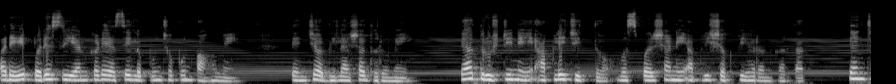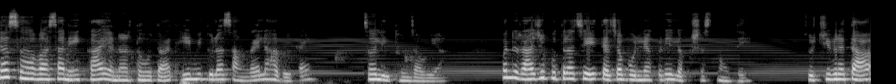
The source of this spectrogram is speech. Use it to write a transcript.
अरे बरे स्त्रियांकडे असे लपून छपून पाहू नये. त्यांची अभिलाषा धरू नये. त्या दृष्टीने आपले चित्त व स्पर्शाने आपली शक्ती हरण करतात. त्यांच्या सहवासाने काय अनर्थ होतात हे मी तुला सांगायला हवे काय? चल इथून जाऊया. पण राजपुत्राचे त्याच्या बोलण्याकडे लक्षच नव्हते. सुचिव्रता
